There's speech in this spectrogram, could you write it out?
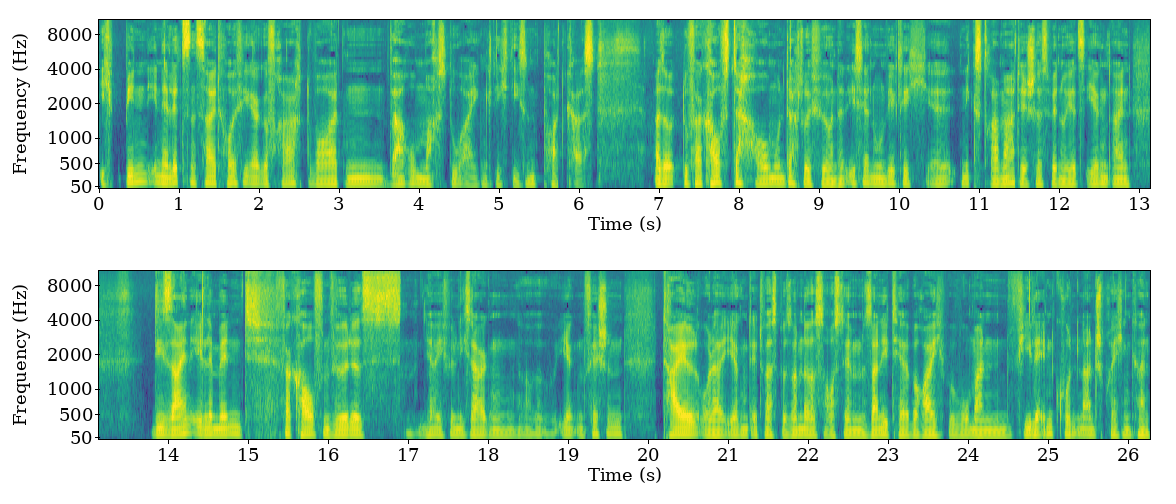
Ich bin in der letzten Zeit häufiger gefragt worden, warum machst du eigentlich diesen Podcast? Also du verkaufst Dachraum und Dachdurchführung, das ist ja nun wirklich äh, nichts Dramatisches, wenn du jetzt irgendein Designelement verkaufen würdest, ja, ich will nicht sagen, äh, irgendein Fashion-Teil oder irgendetwas Besonderes aus dem Sanitärbereich, wo man viele Endkunden ansprechen kann,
